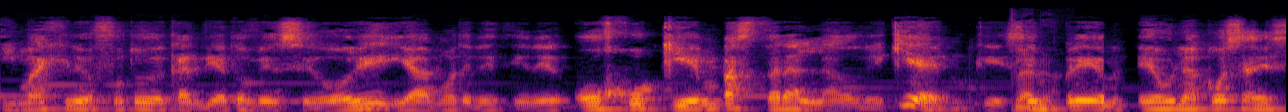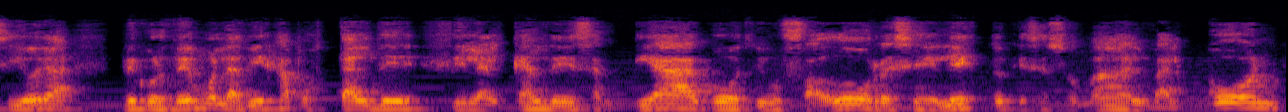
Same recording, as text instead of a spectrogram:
imágenes o fotos de candidatos vencedores y vamos a tener que tener ojo quién va a estar al lado de quién, que siempre es una cosa de si ahora recordemos la vieja postal de, del alcalde de Santiago, triunfador, recién electo, que se asomaba al balcón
